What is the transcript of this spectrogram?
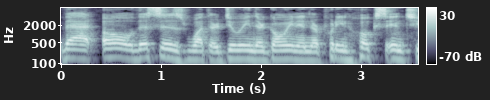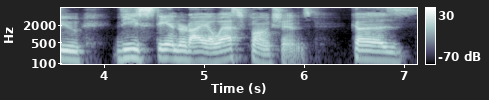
that, oh, this is what they're doing. They're going and they're putting hooks into these standard iOS functions. Because,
